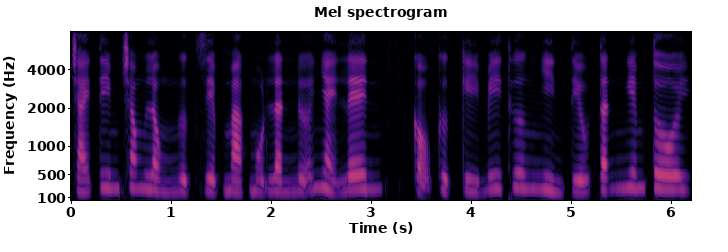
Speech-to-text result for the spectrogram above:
Trái tim trong lồng ngực Diệp Mạc một lần nữa nhảy lên, cậu cực kỳ bi thương nhìn Tiếu Tấn Nghiêm tôi.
